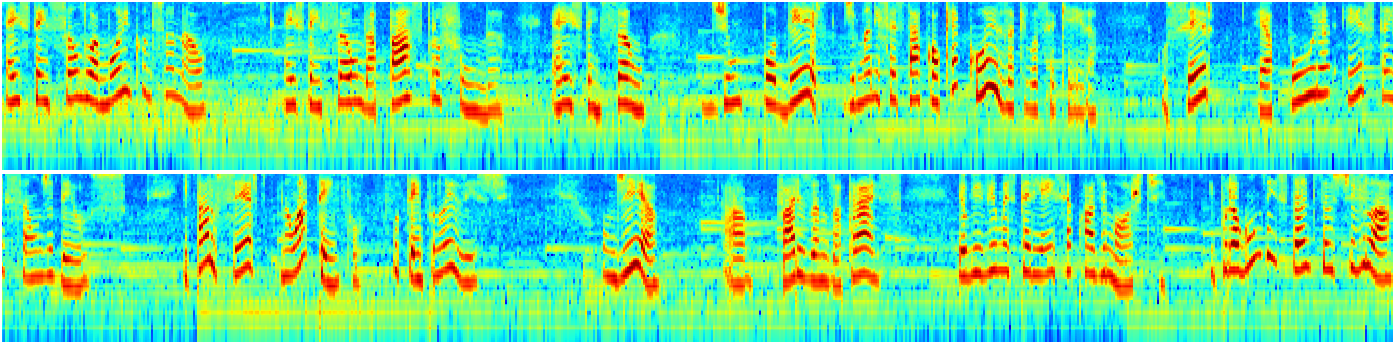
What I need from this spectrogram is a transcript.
é a extensão do amor incondicional, é a extensão da paz profunda, é a extensão de um poder de manifestar qualquer coisa que você queira. O ser é a pura extensão de Deus. E para o ser não há tempo, o tempo não existe. Um dia, há vários anos atrás, eu vivi uma experiência quase morte. E por alguns instantes eu estive lá,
